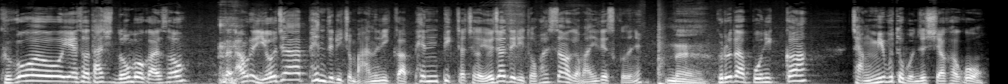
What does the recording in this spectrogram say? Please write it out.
그거에서 다시 넘어가서 그러니까 아무래도 여자 팬들이 좀 많으니까 팬픽 자체가 여자들이 더 활성화가 많이 됐었거든요. 네. 그러다 보니까 장미부터 먼저 시작하고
